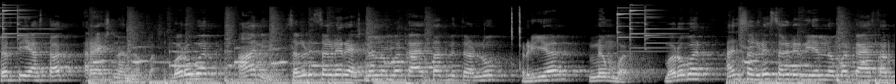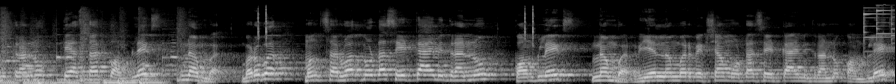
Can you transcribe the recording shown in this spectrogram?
तर ते असतात रॅशनल नंबर बरोबर? आणि सगळे सगळे रॅशनल नंबर काय असतात मित्रांनो? रिअल नंबर बरोबर? आणि सगळे सगळे रिअल नंबर काय असतात मित्रांनो? ते असतात कॉम्प्लेक्स नंबर बरोबर? मग सर्वात मोठा सेट काय आहे मित्रांनो? कॉम्प्लेक्स नंबर रिअल नंबरपेक्षा मोठा सेट काय आहे मित्रांनो? कॉम्प्लेक्स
